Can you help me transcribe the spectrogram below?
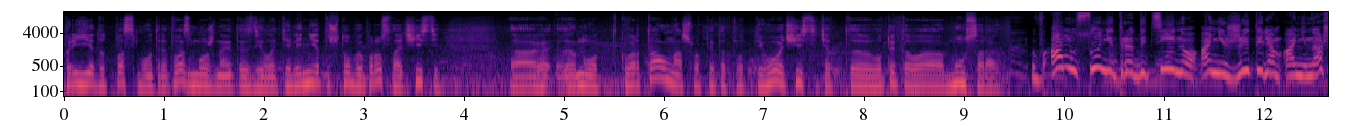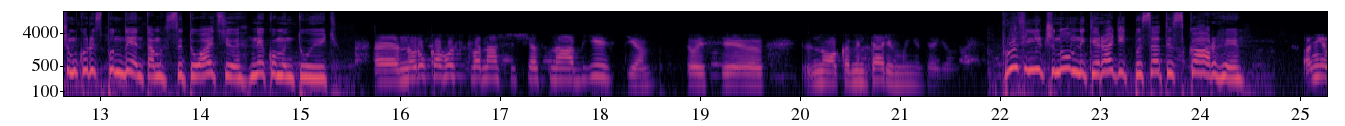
приедут, посмотрят, возможно это сделать или нет, чтобы просто очистить э, э, ну, вот квартал наш, вот этот вот, его очистить от э, вот этого мусора. В Амусоні традиційно ані жителям, ані нашим кореспондентам ситуацію не коментують. Э, Но руководство наше сейчас на объезде, то есть, э, ну а комментарий мы не даем. Профільні чиновники радять писати скарги. Они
